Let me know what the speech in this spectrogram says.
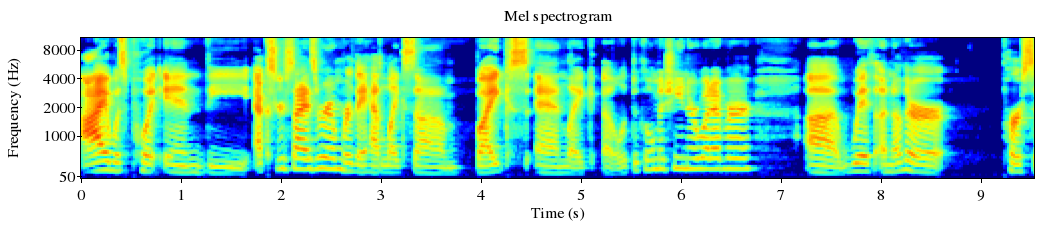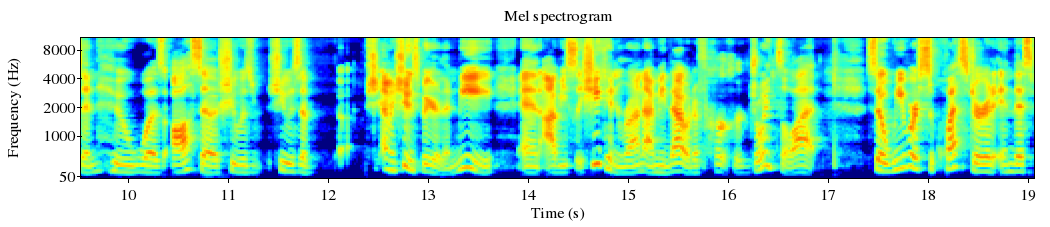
I was put in the exercise room where they had like some bikes and like elliptical machine or whatever, uh, with another person who was also she was she was a she, I mean she was bigger than me and obviously she couldn't run. I mean that would have hurt her joints a lot. So we were sequestered in this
